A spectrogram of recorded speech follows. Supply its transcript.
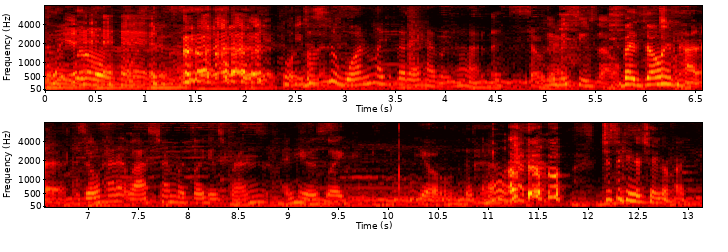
Little. This is the one like that I haven't had. It's so We miss you, Zoe. But Zoe has had it. Zoe had it last time with like his friend, and he was like, "Yo, this." Just in case I change my mind.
